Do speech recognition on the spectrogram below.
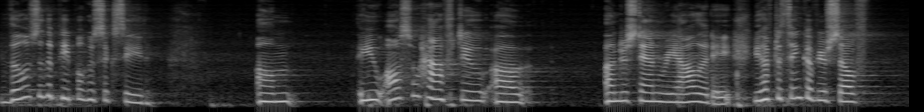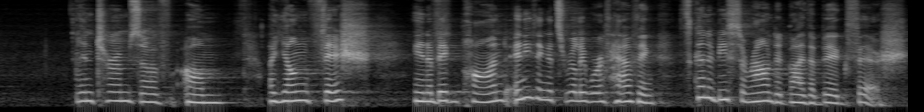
Those are the people who succeed. Um, you also have to uh, understand reality. You have to think of yourself in terms of um, a young fish in a big pond. Anything that's really worth having, it's going to be surrounded by the big fish.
